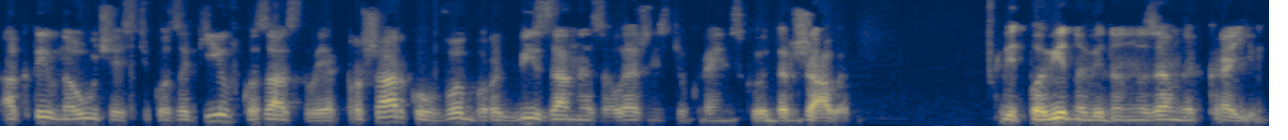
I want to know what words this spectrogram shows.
активна участь козаків, козацтва як прошарку в боротьбі за незалежність української держави. Відповідно від іноземних країн.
